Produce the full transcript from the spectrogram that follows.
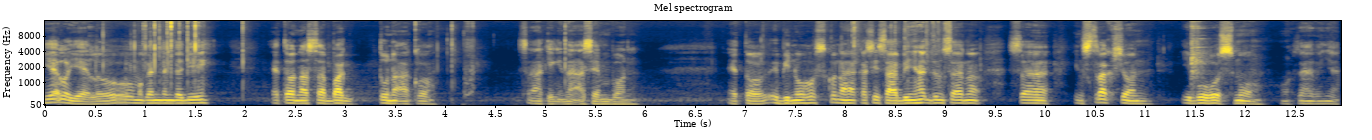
Yellow, yellow. Magandang gabi. Ito, nasa bag 2 na ako sa aking ina-assemble. Ito, ibinuhos ko na kasi sabi niya dun sa ano sa instruction, ibuhos mo. Sabi niya,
